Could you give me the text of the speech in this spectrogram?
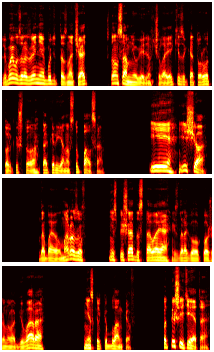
Любое возражение будет означать, что он сам не уверен в человеке, за которого только что так рьяно вступался. «И еще», — добавил Морозов, не спеша доставая из дорогого кожаного бювара несколько бланков. «Подпишите это.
